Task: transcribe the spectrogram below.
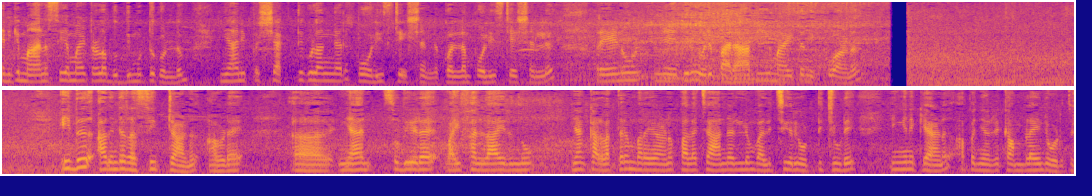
എനിക്ക് മാനസികമായിട്ടുള്ള ബുദ്ധിമുട്ട് കൊണ്ടും ഞാനിപ്പോൾ ശക്തികുളങ്ങര പോലീസ് സ്റ്റേഷനിൽ കൊല്ലം പോലീസ് സ്റ്റേഷനിൽ രേണുവിനെതിരെ ഒരു പരാതിയുമായിട്ട് നിൽക്കുവാണ്. ഇത് അതിന്റെ റെസിപ്റ്റാണ്. അവിടെ ഞാൻ സുധിയുടെ വൈഫല്ലായിരുന്നു ഞാൻ കള്ളത്തരം പറയുകയാണ് പല ചാനലിലും വലിച്ചീറി ഒട്ടിച്ചൂടെ ഇങ്ങനെയൊക്കെയാണ്. അപ്പം ഞാനൊരു കംപ്ലൈന്റ് കൊടുത്തു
